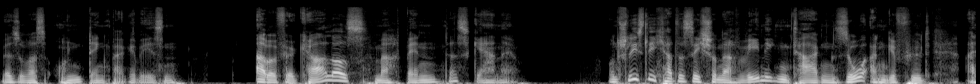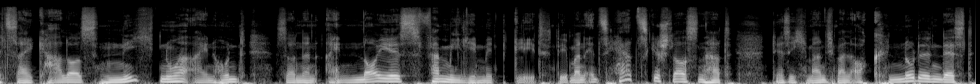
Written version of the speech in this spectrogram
wäre sowas undenkbar gewesen. Aber für Carlos macht Ben das gerne. Und schließlich hat es sich schon nach wenigen Tagen so angefühlt, als sei Carlos nicht nur ein Hund, sondern ein neues Familienmitglied, dem man ins Herz geschlossen hat, der sich manchmal auch knuddeln lässt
